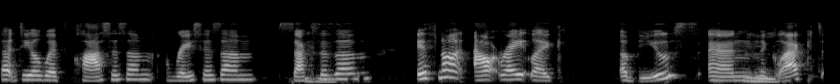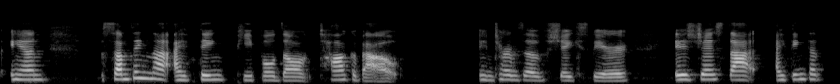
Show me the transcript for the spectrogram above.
that deal with classism, racism, sexism, if not outright like abuse and Mhm. neglect and something that I think people don't talk about in terms of Shakespeare is just that I think that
